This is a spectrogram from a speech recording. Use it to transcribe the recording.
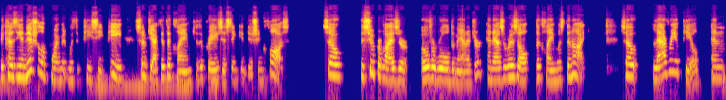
because the initial appointment with the PCP subjected the claim to the pre existing condition clause. So the supervisor overruled the manager, and as a result, the claim was denied. So Lavery appealed, and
